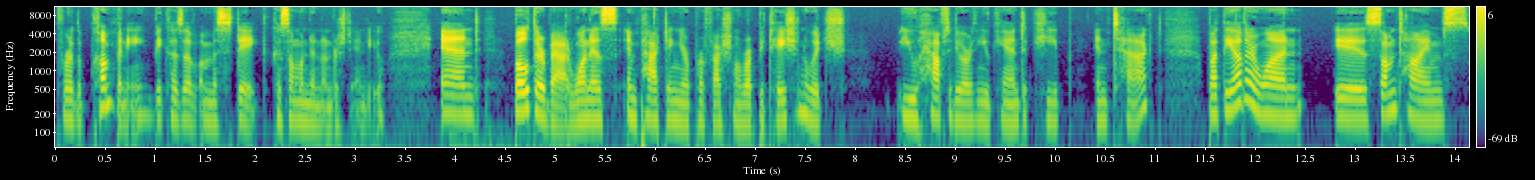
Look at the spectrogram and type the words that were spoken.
for the company because of a mistake, because someone didn't understand you. And both are bad. One is impacting your professional reputation, which you have to do everything you can to keep intact. But the other one is sometimes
